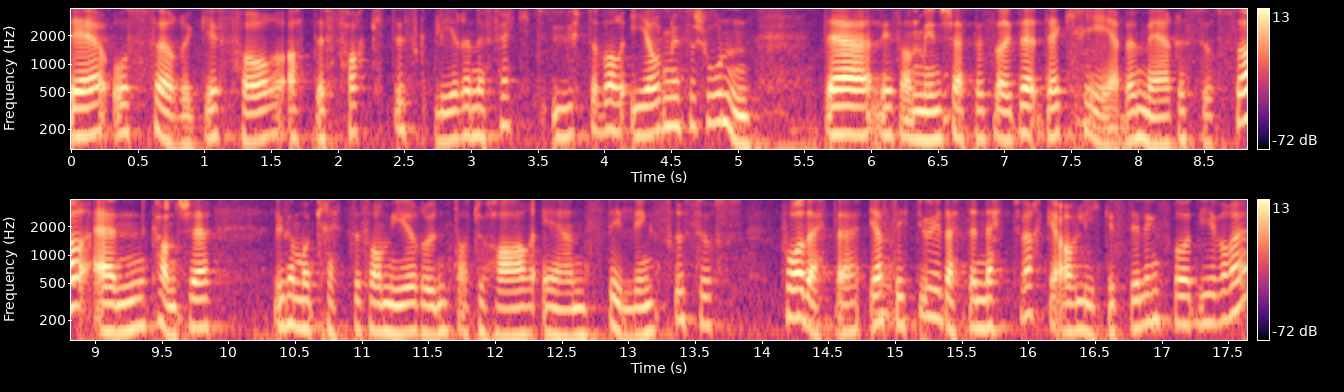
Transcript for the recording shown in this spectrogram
det å sørge for at det faktisk blir en effekt utover i organisasjonen, det er liksom min kjepphest. Det, det krever mer ressurser enn kanskje liksom å kretse for mye rundt at du har en stillingsressurs på dette. Jeg sitter jo i dette nettverket av likestillingsrådgivere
